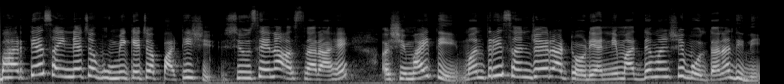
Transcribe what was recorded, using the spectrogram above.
भारतीय सैन्याच्या भूमिकेच्या पाठीशी शिवसेना असणार आहे अशी माहिती मंत्री संजय राठोड यांनी माध्यमांशी बोलताना दिली.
